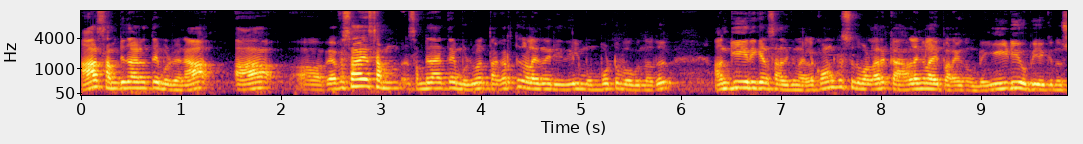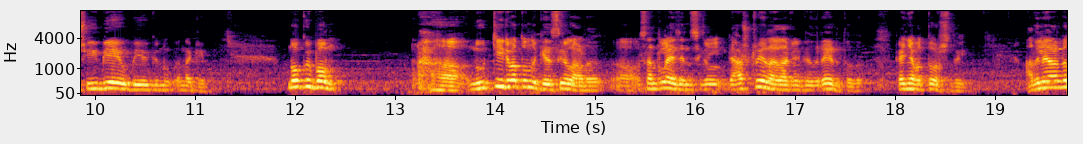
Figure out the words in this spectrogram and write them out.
ആ സംവിധാനത്തെ മുഴുവൻ ആ ആ വ്യവസായ സംവിധാനത്തെ മുഴുവൻ തകർത്ത് കളയുന്ന രീതിയിൽ മുമ്പോട്ട് പോകുന്നത് അംഗീകരിക്കാൻ സാധിക്കുന്നതല്ല കോൺഗ്രസ് ഇത് വളരെ കാലങ്ങളായി പറയുന്നുണ്ട്. ഇ ഡി ഉപയോഗിക്കുന്നു സി ബി ഐ ഉപയോഗിക്കുന്നു എന്നൊക്കെ. നോക്കൂ ഇപ്പം നൂറ്റി ഇരുപത്തൊന്ന് കേസുകളാണ് സെൻട്രൽ ഏജൻസികൾ രാഷ്ട്രീയ നേതാക്കൾക്കെതിരെ എടുത്തത് കഴിഞ്ഞ പത്ത് വർഷത്തിൽ. അതിലേതാണ്ട്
